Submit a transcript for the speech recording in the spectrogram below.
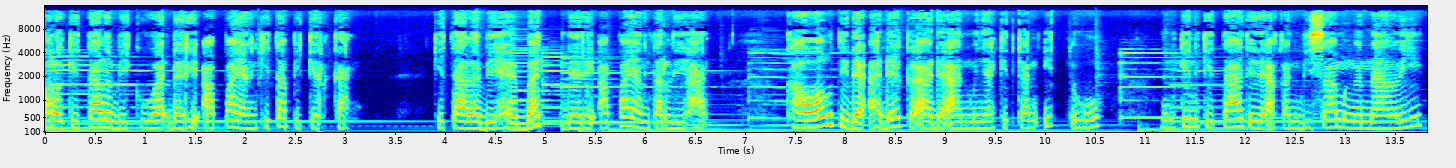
kalau kita lebih kuat dari apa yang kita pikirkan. Kita lebih hebat dari apa yang terlihat. Kalau tidak ada keadaan menyakitkan itu, mungkin kita tidak akan bisa mengenali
